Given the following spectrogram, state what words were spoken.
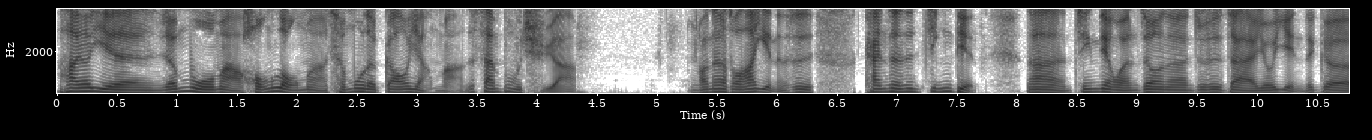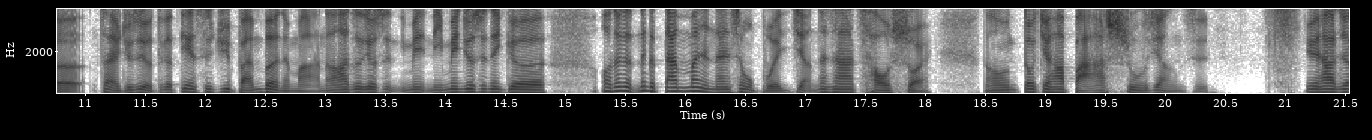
他有演人魔嘛，红龙嘛，沉默的羔羊嘛，这三部曲啊，然后那个时候他演的是堪称是经典，那经典完之后呢，就是在有演这个，再就是有这个电视剧版本的嘛，然后他这就是里面里面就是那个哦那个那个丹麦的男生我不会讲，但是他超帅。然后都叫他拔叔这样子，因为他就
